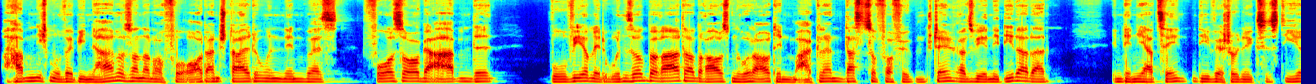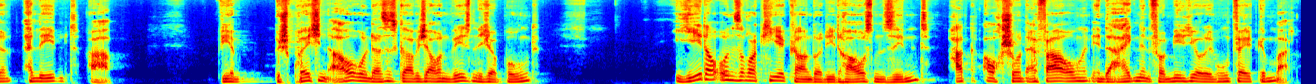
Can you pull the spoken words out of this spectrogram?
haben nicht nur Webinare, sondern auch Vorortanstaltungen, nennen wir es Vorsorgeabende, wo wir mit unserem Berater draußen oder auch den Maklern das zur Verfügung stellen, als wir in den Niederlanden in den Jahrzehnten, die wir schon existieren, erlebt haben. Wir besprechen auch, und das ist, glaube ich, auch ein wesentlicher Punkt, jeder unserer Key-Accounter, die draußen sind, hat auch schon Erfahrungen in der eigenen Familie oder im Umfeld gemacht.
